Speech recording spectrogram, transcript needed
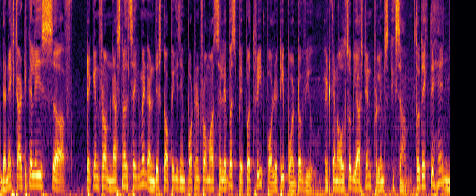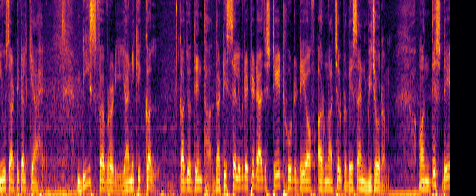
The next article is taken from national segment and this topic is important from our syllabus paper 3 polity point of view it can also be asked in prelims exam तो देखते हैं न्यूज़ आर्टिकल क्या है 20 फरवरी यानी कि कल का जो दिन था that is celebrated as statehood day of Arunachal Pradesh and Mizoram on this day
